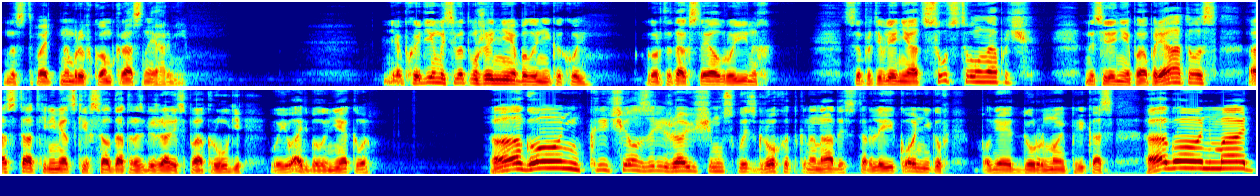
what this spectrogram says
наступательным рывком Красной Армии. Необходимости в этом уже не было никакой. Город и так стоял в руинах. Сопротивление отсутствовало напрочь. Население попряталось, остатки немецких солдат разбежались по округе, воевать было некого. «Огонь!» — кричал заряжающему сквозь грохот канонады старлей и конников, выполняя дурной приказ. «Огонь, мать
